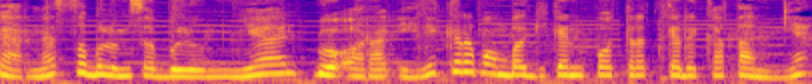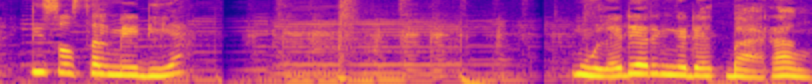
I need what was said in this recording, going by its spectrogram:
karena sebelum-sebelumnya, dua orang ini kerap membagikan potret kedekatannya di sosial media. Mulai dari ngedet bareng,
